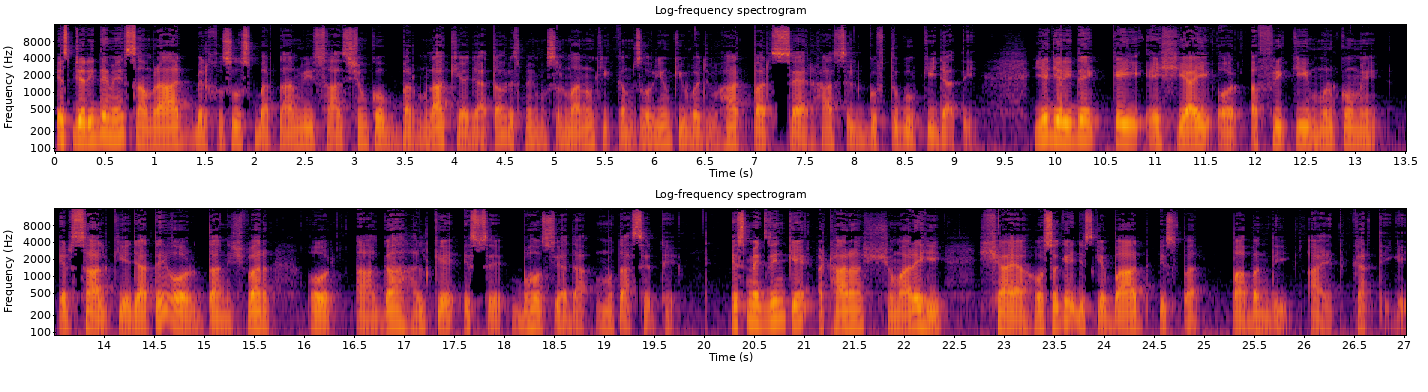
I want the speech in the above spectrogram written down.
اس جریدے میں سامراج بالخصوص برطانوی سازشوں کو برملا کیا جاتا اور اس میں مسلمانوں کی کمزوریوں کی وجوہات پر سیر حاصل گفتگو کی جاتی۔ یہ جریدے کئی ایشیائی اور افریقی ملکوں میں ارسال کیے جاتے اور دانشور اور آگاہ حلقے اس سے بہت زیادہ متاثر تھے۔ اس میگزین کے اٹھارہ شمارے ہی شائع ہو سکے، جس کے بعد اس پر پابندی عائد کر دی گئی۔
